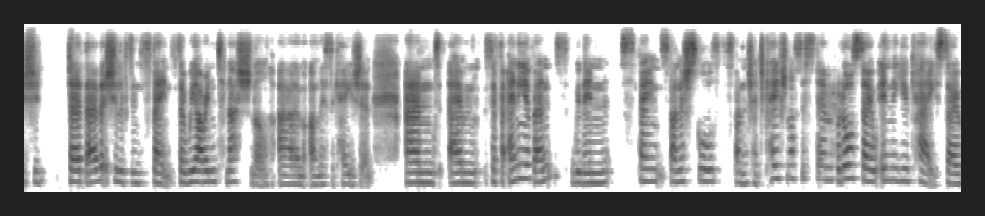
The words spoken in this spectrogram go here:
she shared there that she lived in Spain. So we are international um, on this occasion. And um, so for any events within Spain, Spanish schools, the Spanish educational system, but also in the UK. So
